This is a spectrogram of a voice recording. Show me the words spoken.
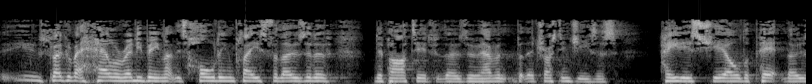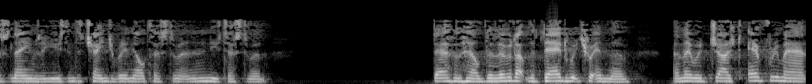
you've spoken about hell already being like this holding place for those that have departed, for those who haven't put their trust in Jesus. Hades, Sheol, the pit, those names are used interchangeably in the Old Testament and in the New Testament. Death and hell delivered up the dead which were in them and they were judged every man,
